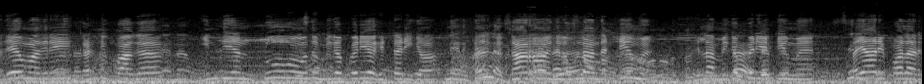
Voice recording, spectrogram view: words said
அதே மாதிரி கண்டிப்பாக இந்தியன் டூவும் வந்து மிகப்பெரிய ஹிட் அடிக்கும். அதுக்கு காரணம் இதில் உள்ள அந்த டீமு எல்லாம் மிகப்பெரிய டீமு தயாரிப்பாளர்.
